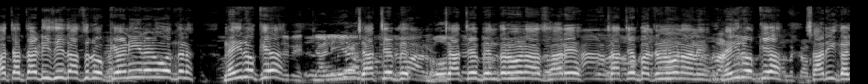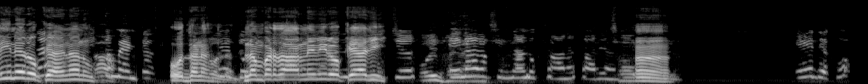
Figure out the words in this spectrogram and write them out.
ਆ ਚਾਚਾ ਡੀਸੀ ਦੱਸ ਰੋਕਿਆ ਨਹੀਂ ਇਹਨਾਂ ਨੂੰ ਉਦਣ ਨਹੀਂ ਰੋਕਿਆ? ਚਾਚੇ ਬਿ- ਚਾਚੇ ਬਿੰਦਰ ਹੋਣਾ ਸਾਰੇ ਚਾਚੇ ਬਚਨ ਹੋਣਾ ਨੇ। ਨਹੀਂ ਰੋਕਿਆ? ਸਾਰੀ ਗਲੀ ਨੇ ਰੋਕਿਆ ਇਹਨਾਂ ਨੂੰ। ਇੱਕ ਮਿੰਟ। ਲੰਬੜਦਾਰ ਨੇ ਵੀ ਰੋਕਿਆ ਜੀ। ਵਿੱਚ ਇਹਨਾਂ ਦਾ ਕਿੰਨਾ ਨੁਕਸਾਨ ਹੈ ਸਾਰਿਆਂ ਦਾ। ਹਾਂ। ਇਹ ਦੇਖੋ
